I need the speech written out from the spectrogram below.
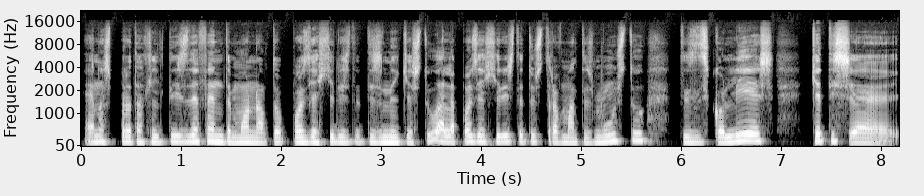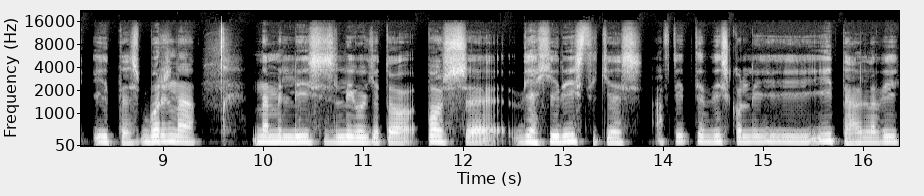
ένας πρωταθλητής δεν φαίνεται μόνο από το πώς διαχειρίζεται τις νίκες του, αλλά πώς διαχειρίζεται τους τραυματισμούς του, τις δυσκολίες και τις ε, ήττες. Μπορείς να, να μιλήσεις λίγο για το πώς ε, διαχειρίστηκες αυτή τη δύσκολη ήττα, δηλαδή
